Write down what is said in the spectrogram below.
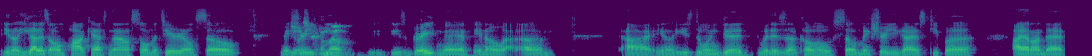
you know he got his own podcast now soul material. So make Go sure you keep, he's great man you know? Um uh you know he's doing good with his uh, co-host. So make sure you guys keep a eye out on that.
